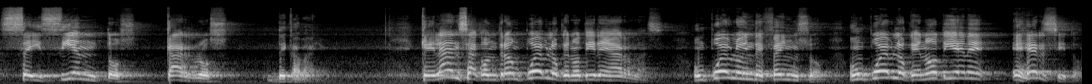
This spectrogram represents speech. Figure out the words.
600 carros de caballo, que lanza contra un pueblo que no tiene armas, un pueblo indefenso, un pueblo que no tiene ejército,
